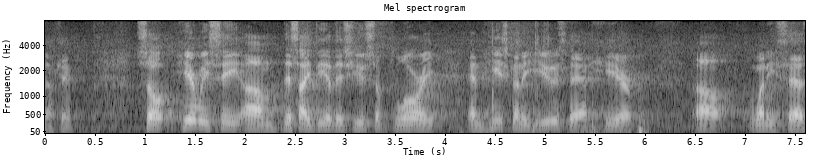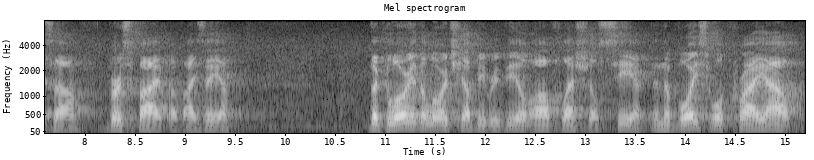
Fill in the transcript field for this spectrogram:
Okay. So here we see um, this idea, this use of glory, and he's going to use that here uh, when he says, uh, verse 5 of Isaiah, The glory of the Lord shall be revealed, all flesh shall see it. And the voice will cry out,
